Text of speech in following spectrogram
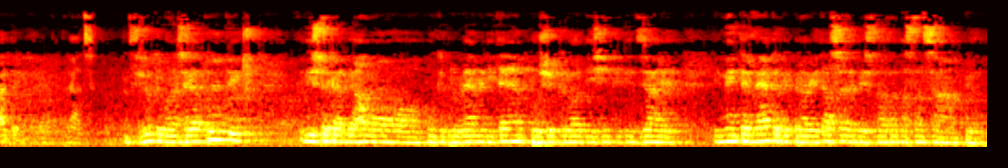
A te. Grazie. Innanzitutto buonasera a tutti, visto che abbiamo appunto problemi di tempo cercherò di sintetizzare il mio intervento che per la verità sarebbe stato abbastanza ampio.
